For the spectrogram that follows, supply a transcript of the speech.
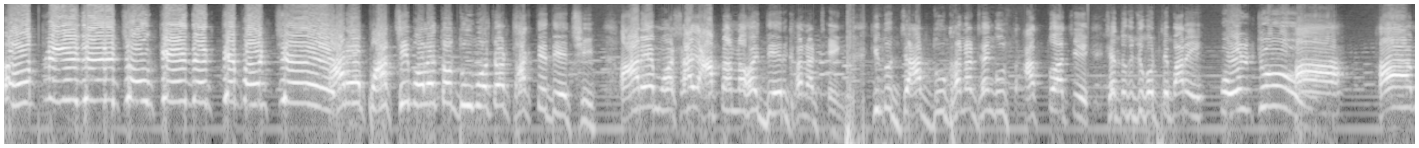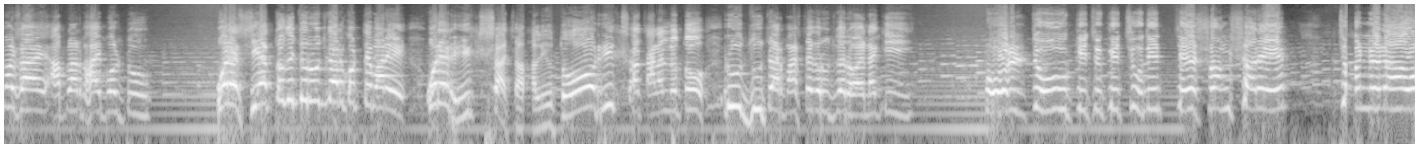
আপনি নিজের চোখে দেখতে পাচ্ছেন। আরে পাচ্ছি বলে তো দু বছর থাকতে দিয়েছি। আরে মশাই আপনার না হয় দেড়খানা ঠ্যাং। কিন্তু যার দুখানা ঠ্যাং উস- আস্ত আছে সে তো কিছু করতে পারে। পল্টু। হ্যাঁ, হ্যাঁ মশাই আপনার ভাই পল্টু। ওরে সে তো কিছু রোজগার করতে পারে। ওরে রিক্সা চালালে তো রিক্সা চালালে তো রোজ দু চার পাঁচ টাকা রোজগার হয় নাকি? পল্টু কিছু কিছু দিচ্ছে সংসারে। চন্দ্রাও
